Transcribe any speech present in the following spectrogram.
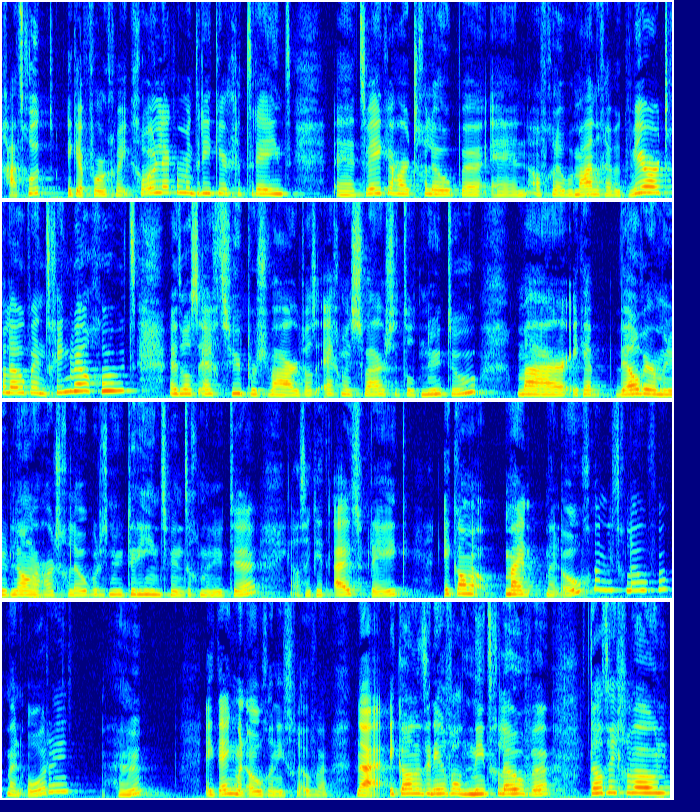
Gaat goed. Ik heb vorige week gewoon lekker met drie keer getraind. Uh, twee keer hard gelopen. En afgelopen maandag heb ik weer hard gelopen. En het ging wel goed. Het was echt super zwaar. Het was echt mijn zwaarste tot nu toe. Maar ik heb wel weer een minuut langer hard gelopen. Dus nu 23 minuten. Ja, als ik dit uitspreek. Ik kan mijn, mijn ogen niet geloven. Mijn oren niet. Huh? Ik denk mijn ogen niet geloven. Nou, ik kan het in ieder geval niet geloven. Dat ik gewoon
